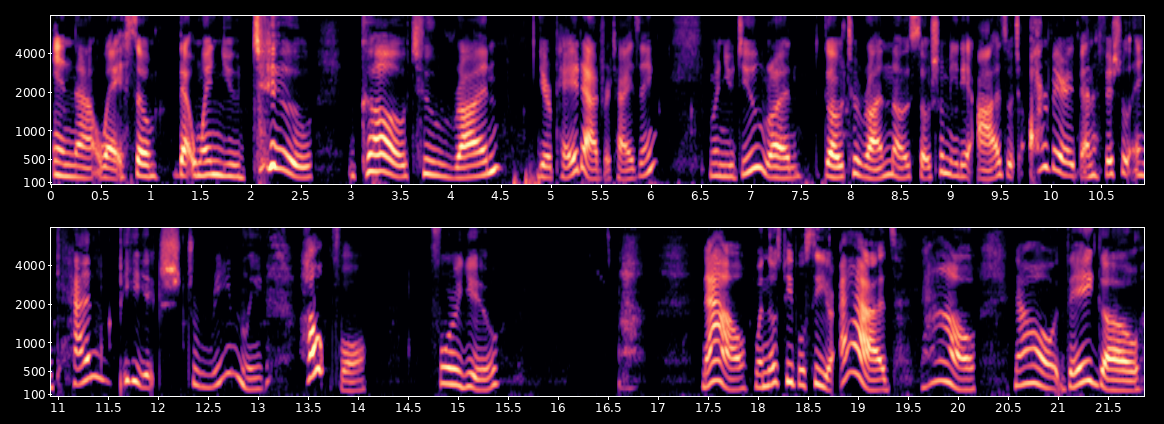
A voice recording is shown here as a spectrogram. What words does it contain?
in that way. So that when you do go to run your paid advertising, when you do run, go to run those social media ads, which are very beneficial and can be extremely helpful for you. Now, when those people see your ads, now, now they go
